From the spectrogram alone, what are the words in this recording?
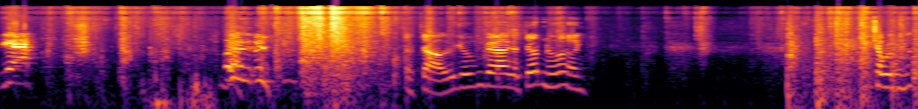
Yeah trời trời ơi cũng ra rồi chết nữa rồi. Sau lưng nữa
